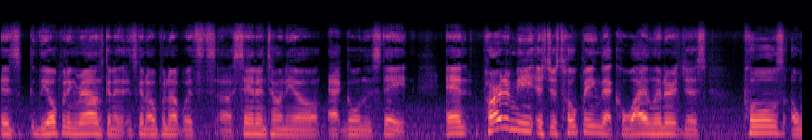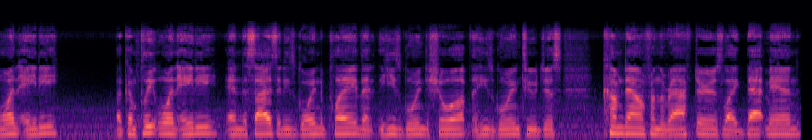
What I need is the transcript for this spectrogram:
is the opening round is gonna it's gonna open up with uh, San Antonio at Golden State, and part of me is just hoping that Kawhi Leonard just pulls a 180, a complete 180, and decides that he's going to play, that he's going to show up, that he's going to just come down from the rafters like Batman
